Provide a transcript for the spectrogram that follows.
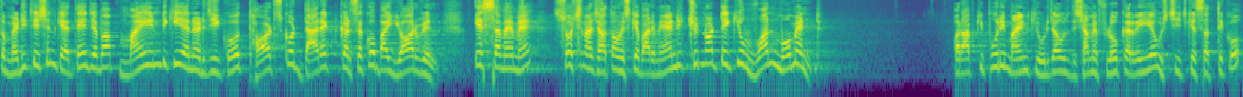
तो मेडिटेशन कहते हैं जब आप माइंड की एनर्जी को थॉट्स को डायरेक्ट कर सको बाय योर विल इस समय में सोचना चाहता हूँ इसके बारे में and it should not take you one moment और आपकी पूरी माइंड की ऊर्जा उस दिशा में फ्लो कर रही है, उस चीज़ के सत्य को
